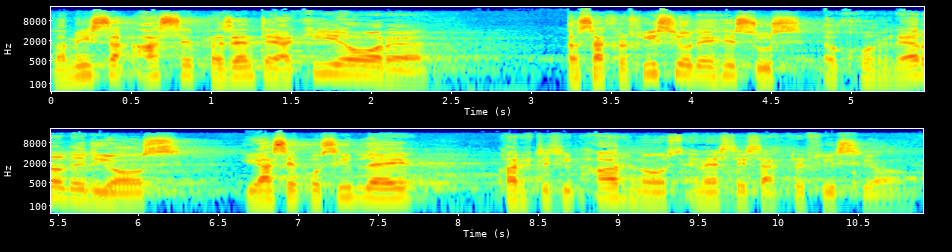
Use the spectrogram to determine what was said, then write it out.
La misa hace presente aquí y ahora el sacrificio de Jesús, el Cordero de Dios, y hace posible participarnos en este sacrificio.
